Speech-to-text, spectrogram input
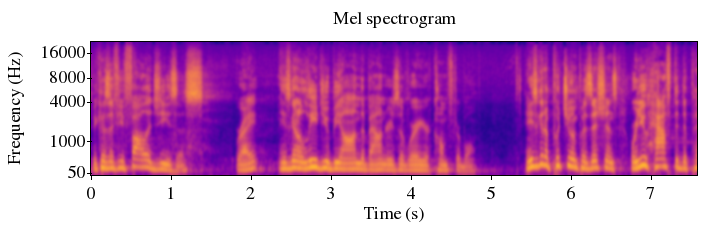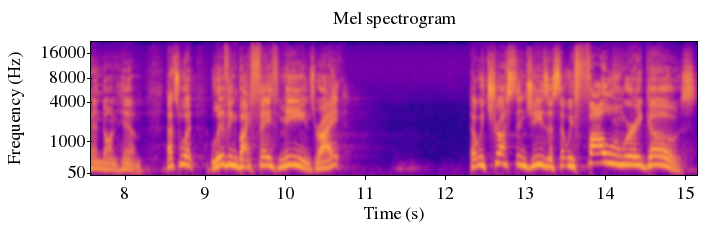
Because if you follow Jesus, right, he's going to lead you beyond the boundaries of where you're comfortable. And he's going to put you in positions where you have to depend on him. That's what living by faith means, right? That we trust in Jesus, that we follow him where he goes,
